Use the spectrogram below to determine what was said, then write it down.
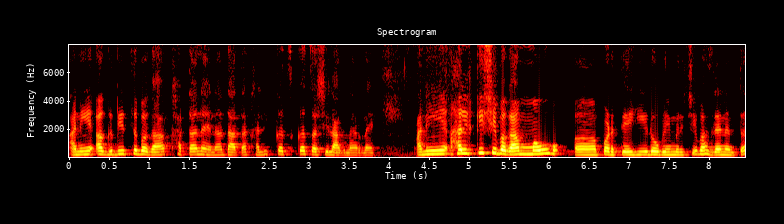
आणि अगदीच बघा खाताना आहे ना दाताखाली कचकच अशी लागणार नाही. आणि हलकीशी बघा मऊ पडते ही ढोबळी मिरची भाजल्यानंतर.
